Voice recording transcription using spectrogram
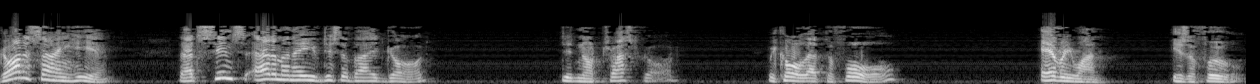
God is saying here that since Adam and Eve disobeyed God, did not trust God, we call that the fall, everyone is a fool.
